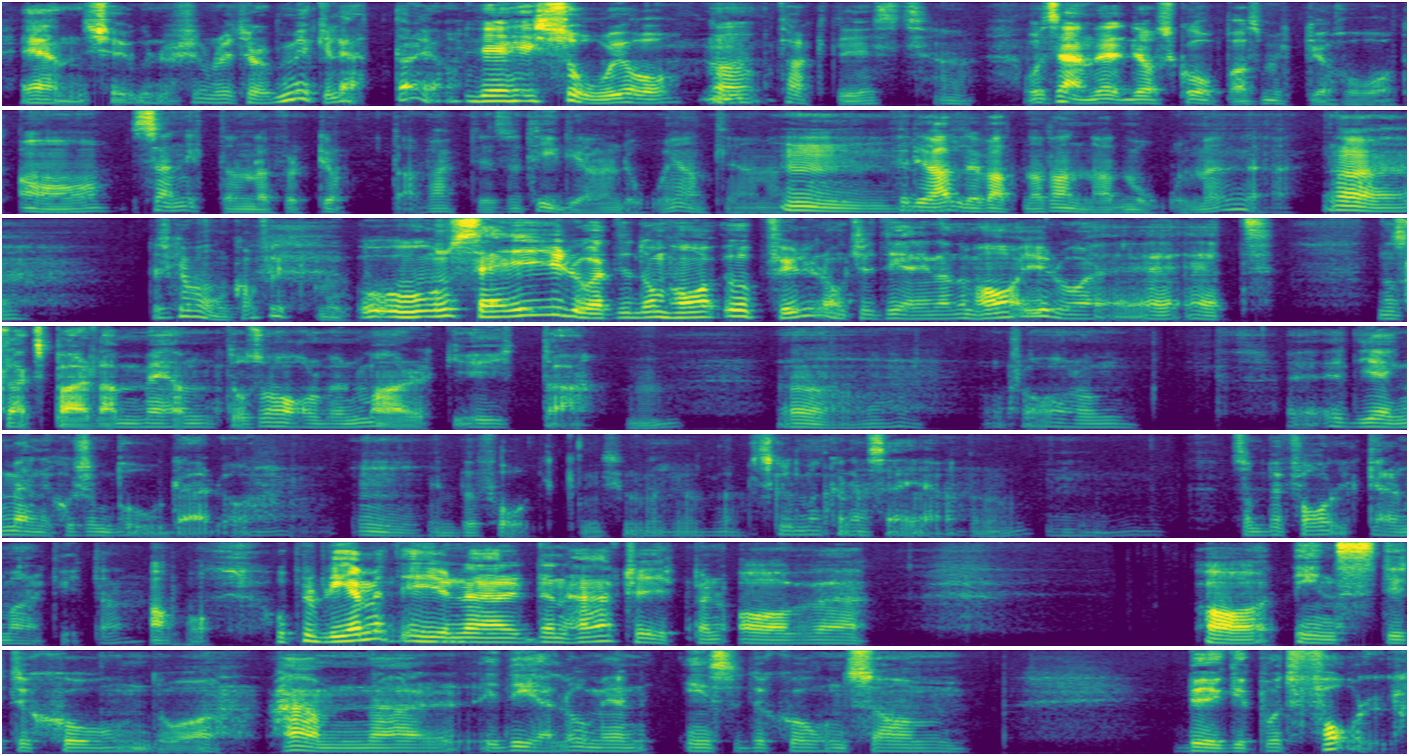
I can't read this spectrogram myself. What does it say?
än 2014. Jag tror det blir mycket lättare. Ja. Det är så ja, mm, Ja. faktiskt. Ja. Och sen det, det har skapats mycket hat. Ja, sen 1948 faktiskt. Och tidigare ändå egentligen. Mm. För det har aldrig varit något annat mål med det där. Ja. Det ska vara en konflikt mot. Och, och hon säger ju då att de har, uppfyller de kriterierna. De har ju då eh, ett någon slags parlament och så har de en markyta. Mm. Ja. Och så har de eh, ett gäng människor som bor där då. Mm. En befolkning skulle man kunna säga. Skulle man kunna säga. Mm. Mm. Som befolkar en markyta. Jaha. Och problemet är ju när den här typen av eh, ja, institution då hamnar i delo med en institution som bygger på ett folk.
